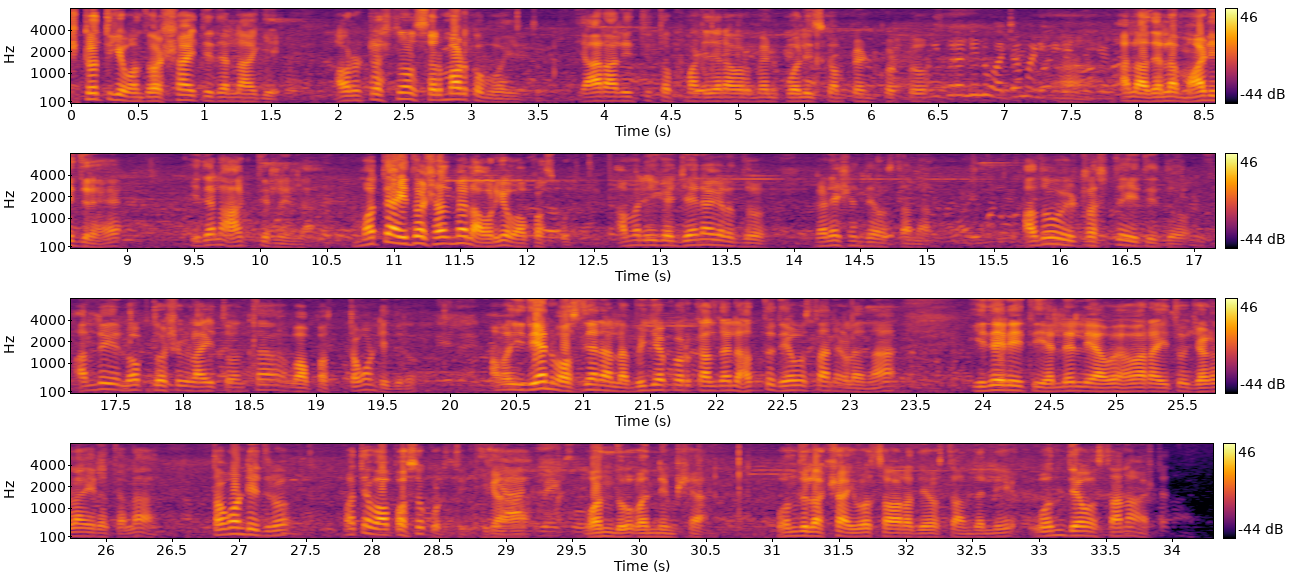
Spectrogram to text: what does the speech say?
ಇಷ್ಟೊತ್ತಿಗೆ ಒಂದು ವರ್ಷ ಆಯ್ತು ಇದೆಲ್ಲ ಆಗಿ. ಅವರ ಟ್ರಸ್ಟ್ನವ್ರು ಸರ್ ಮಾಡ್ಕೋಬೋದಿತ್ತು. ಯಾರು ಆ ರೀತಿ ತಪ್ಪು ಮಾಡಿದ್ದಾರೆ ಅವ್ರ ಮೇಲೆ ಪೊಲೀಸ್ ಕಂಪ್ಲೇಂಟ್ ಕೊಟ್ಟು. ಅಲ್ಲ ಅದೆಲ್ಲ ಮಾಡಿದರೆ ಇದೆಲ್ಲ ಆಗ್ತಿರಲಿಲ್ಲ. ಮತ್ತೆ ಐದು ವರ್ಷ ಆದಮೇಲೆ ಅವ್ರಿಗೆ ವಾಪಸ್ ಕೊಡ್ತೀವಿ. ಆಮೇಲೆ ಈಗ ಜಯನಗರದ್ದು ಗಣೇಶನ ದೇವಸ್ಥಾನ ಅದು ಟ್ರಸ್ಟೇ ಇದ್ದಿದ್ದು. ಅಲ್ಲಿ ಲೋಪದೋಷಗಳಾಯಿತು ಅಂತ ವಾಪಸ್ ತೊಗೊಂಡಿದ್ರು. ಆಮೇಲೆ ಇದೇನು ಹೊಸದೇನಲ್ಲ ಬಿ ಜೆ ಪಿಯವ್ರ ಕಾಲದಲ್ಲಿ ಹತ್ತು ದೇವಸ್ಥಾನಗಳನ್ನು ಇದೇ ರೀತಿ ಎಲ್ಲೆಲ್ಲಿ ಅವ್ಯವಹಾರ ಆಯಿತು ಜಗಳ ಇರುತ್ತಲ್ಲ ತೊಗೊಂಡಿದ್ರು ಮತ್ತೆ ವಾಪಸ್ಸು ಕೊಡ್ತೀವಿ. ಈಗ ಒಂದು ಒಂದು ನಿಮಿಷ. ಒಂದು ಲಕ್ಷ ಐವತ್ತು ಸಾವಿರ ದೇವಸ್ಥಾನದಲ್ಲಿ ಒಂದು ದೇವಸ್ಥಾನ ಅಷ್ಟೇ.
